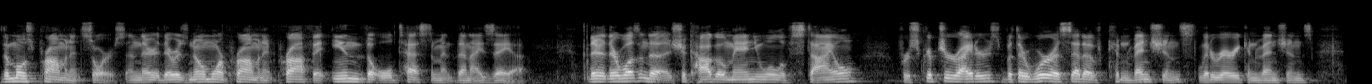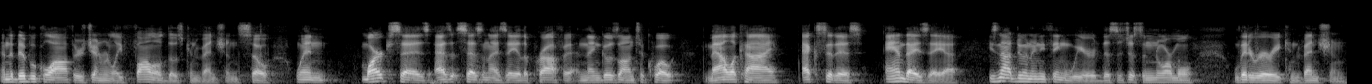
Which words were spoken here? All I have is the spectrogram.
the most prominent source. And there, there was no more prominent prophet in the Old Testament than Isaiah. There, there wasn't a Chicago manual of style for scripture writers, but there were a set of conventions, literary conventions, and the biblical authors generally followed those conventions. So when Mark says, as it says in Isaiah the prophet, and then goes on to quote Malachi, Exodus, and Isaiah, he's not doing anything weird. This is just a normal literary convention.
